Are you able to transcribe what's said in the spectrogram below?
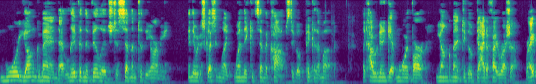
more young men that live in the village to send them to the army? And they were discussing like when they could send the cops to go pick them up. Like how we're going to get more of our young men to go die to fight Russia, right?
